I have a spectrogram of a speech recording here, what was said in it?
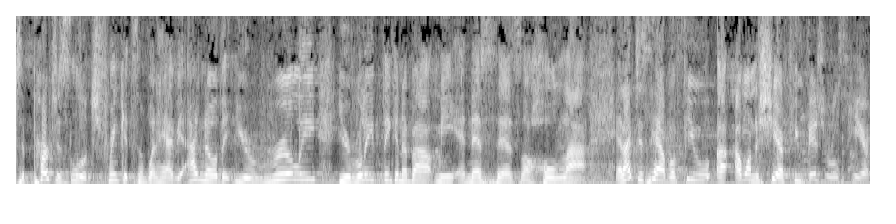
to purchase little trinkets and what have you, I know that you're really you're really thinking about me, and that says a whole lot. And I just have a few. Uh, I want to share a few visuals here.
